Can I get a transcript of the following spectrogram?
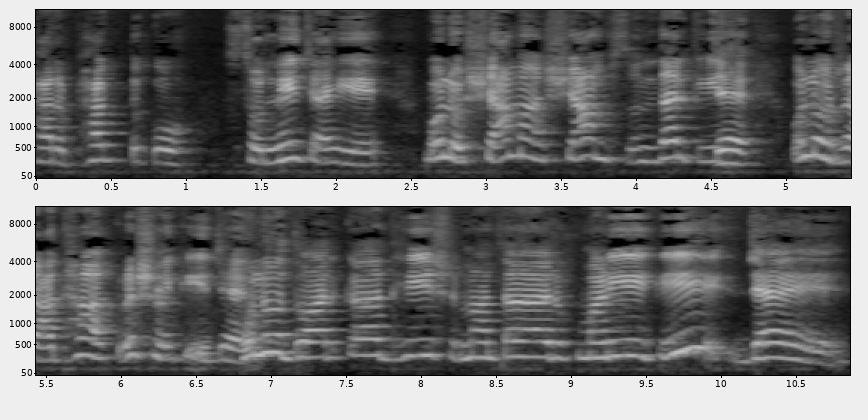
हर भक्त को सुननी चाहिए। बोलो, श्यामा, श्याम सुंदर की जय। बोलो राधा कृष्ण की जय। बोलो द्वारकाधीश माता रुक्मणी की जय।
